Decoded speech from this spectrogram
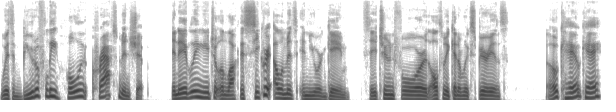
with beautifully honed craftsmanship, enabling you to unlock the secret elements in your game. Stay tuned for the Ultimate Kendama Experience. Okay, okay.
